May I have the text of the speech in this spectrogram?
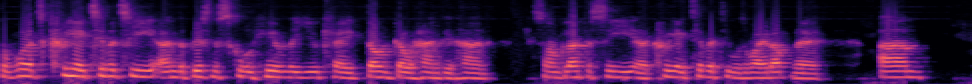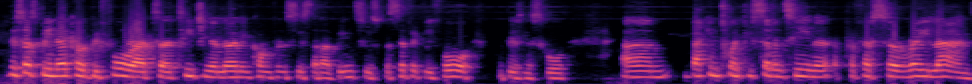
the words creativity and the business school here in the UK don't go hand in hand. So I'm glad to see uh, creativity was right up there. Um, this has been echoed before at uh, teaching and learning conferences that I've been to specifically for the business school. Um, back in 2017, uh, Professor Ray Land,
